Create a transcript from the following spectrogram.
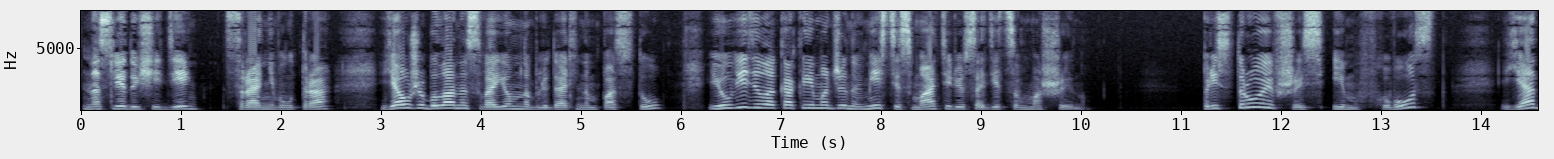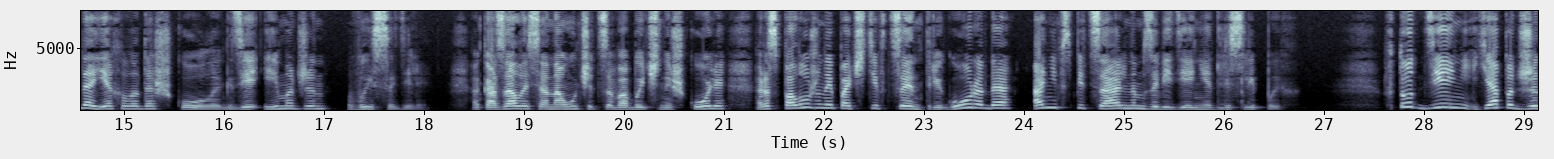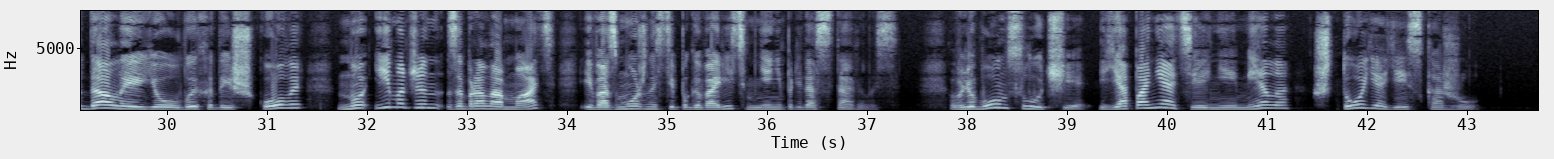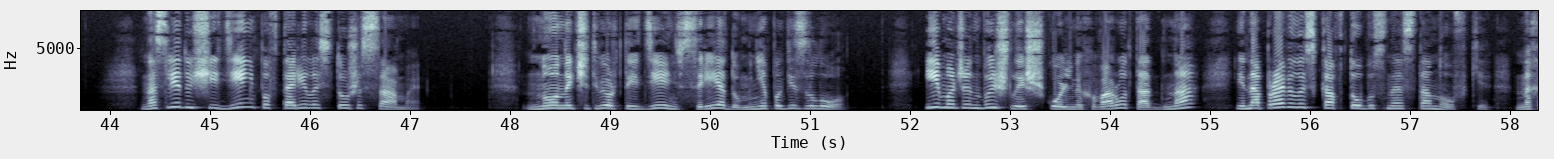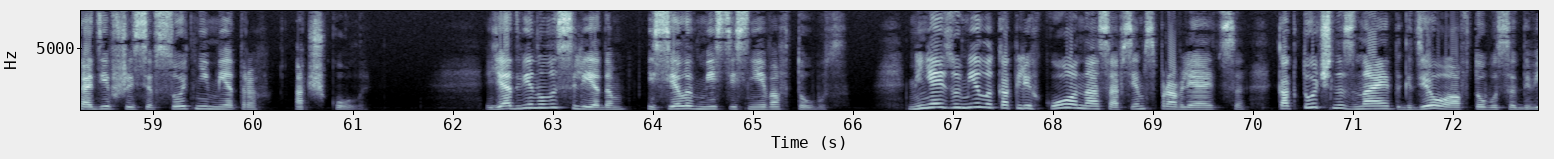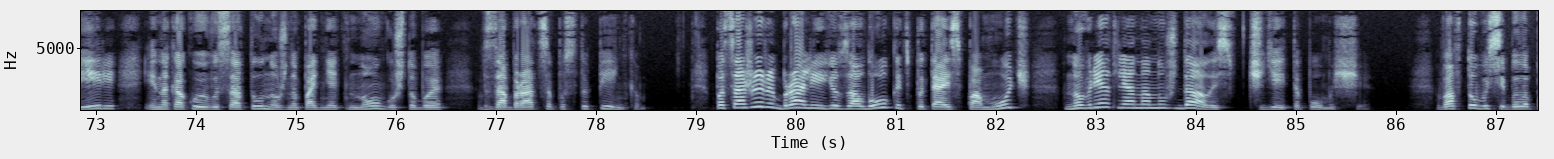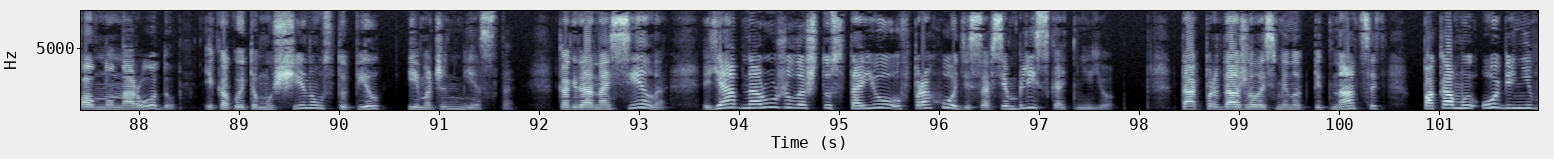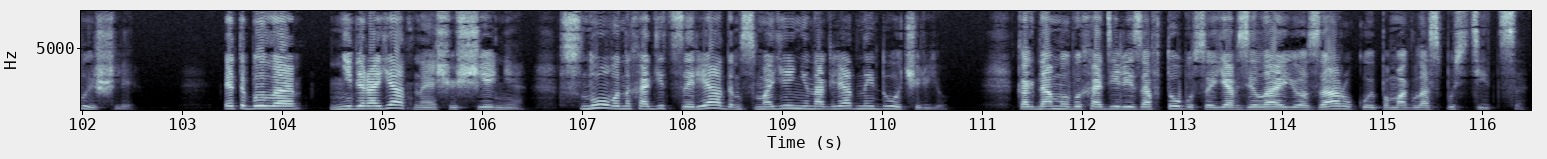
На следующий день с раннего утра я уже была на своем наблюдательном посту и увидела, как Имаджин вместе с матерью садится в машину. Пристроившись им в хвост, я доехала до школы, где Имаджин высадили. Оказалось, она учится в обычной школе, расположенной почти в центре города, а не в специальном заведении для слепых. В тот день я поджидала ее у выхода из школы, но Имаджин забрала мать, и возможности поговорить мне не предоставилось. В любом случае, я понятия не имела, что я ей скажу. На следующий день повторилось то же самое. Но на четвертый день, в среду, мне повезло. Имаджин вышла из школьных ворот одна и направилась к автобусной остановке, находившейся в сотне метрах от школы. Я двинулась следом и села вместе с ней в автобус. Меня изумило, как легко она совсем справляется, как точно знает, где у автобуса двери и на какую высоту нужно поднять ногу, чтобы взобраться по ступенькам. Пассажиры брали ее за локоть, пытаясь помочь, но вряд ли она нуждалась в чьей-то помощи. В автобусе было полно народу, и какой-то мужчина уступил Имаджин место. Когда она села, я обнаружила, что стою в проходе совсем близко от нее. Так продолжалось минут пятнадцать, пока мы обе не вышли. Это было невероятное ощущение снова находиться рядом с моей ненаглядной дочерью. Когда мы выходили из автобуса, я взяла ее за руку и помогла спуститься.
